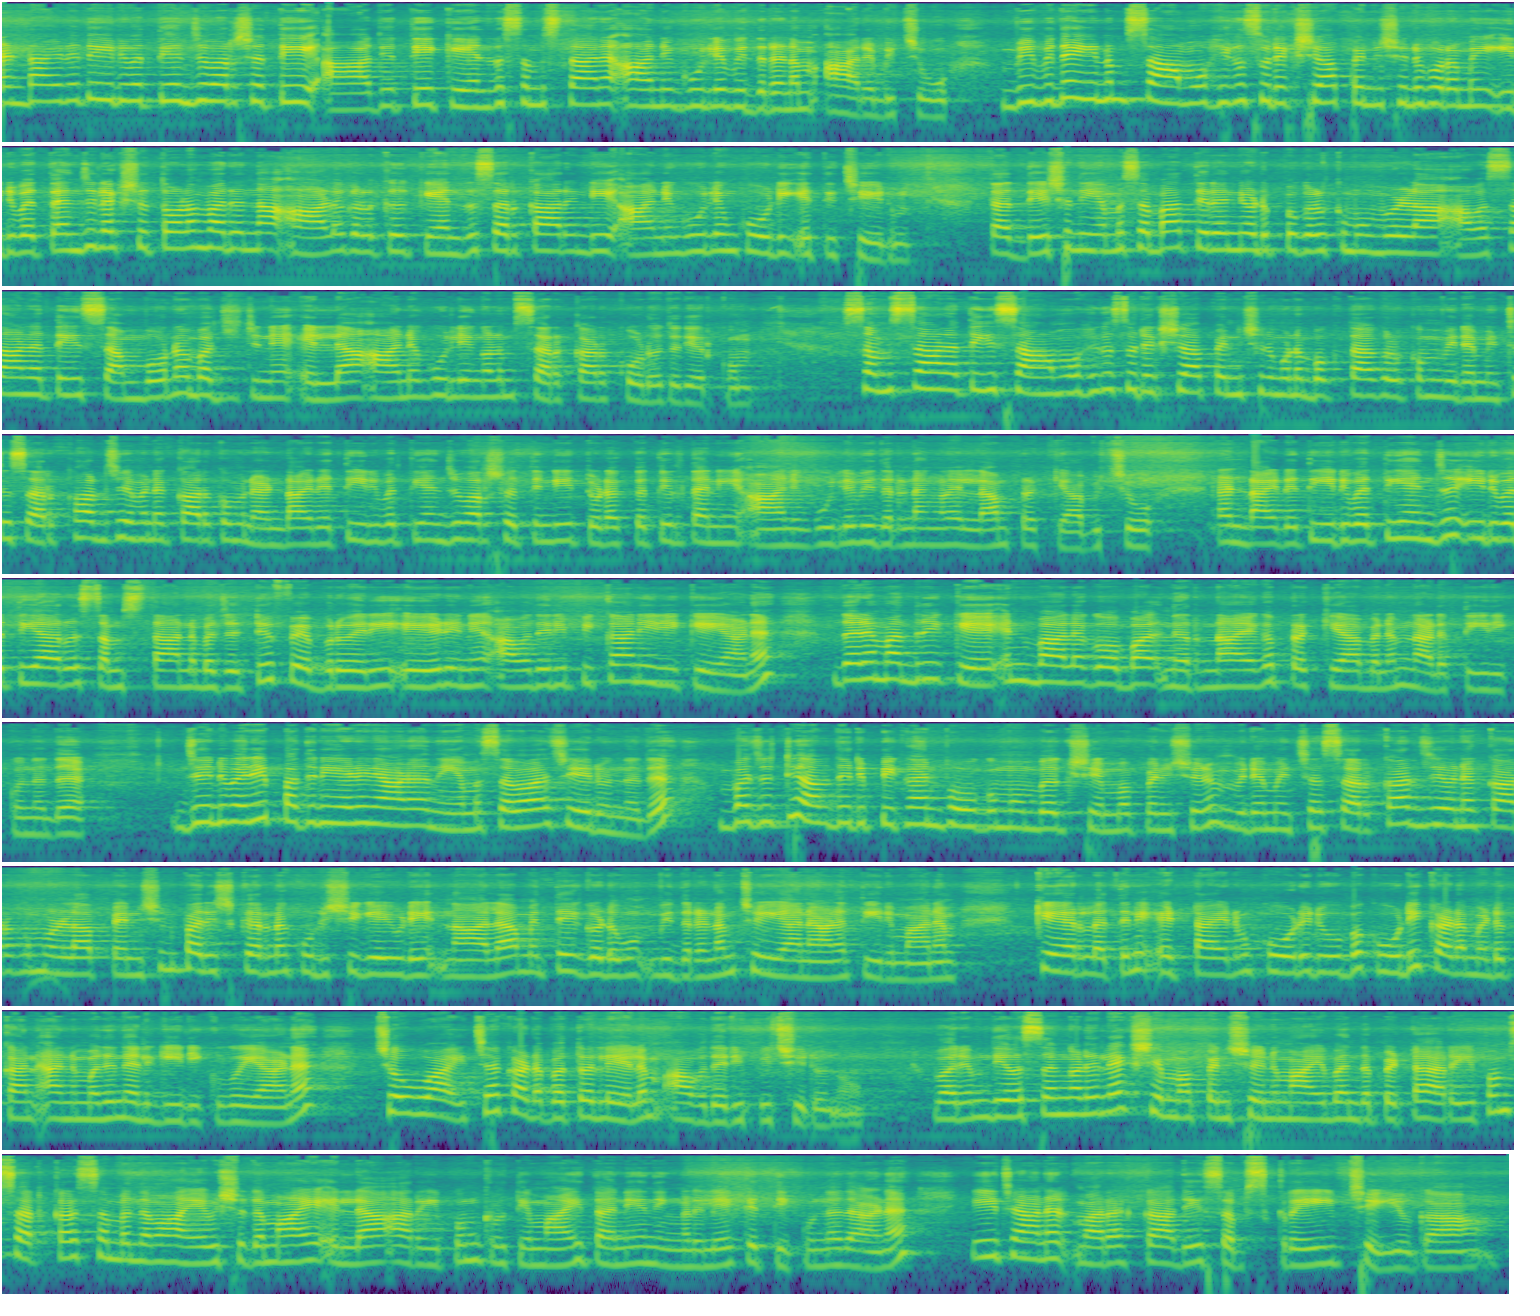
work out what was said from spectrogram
രണ്ടായിരത്തി ഇരുപത്തിയഞ്ച് വർഷത്തെ ആദ്യത്തെ കേന്ദ്ര സംസ്ഥാന ആനുകൂല്യ വിതരണം ആരംഭിച്ചു. വിവിധ ഇനം സാമൂഹിക സുരക്ഷാ പെൻഷനു പുറമെ ഇരുപത്തഞ്ച് ലക്ഷത്തോളം വരുന്ന ആളുകൾക്ക് കേന്ദ്ര സർക്കാരിന്റെ ആനുകൂല്യം കൂടി എത്തിച്ചേരും. തദ്ദേശ നിയമസഭാ തിരഞ്ഞെടുപ്പുകൾക്ക് മുമ്പുള്ള അവസാനത്തെ സമ്പൂർണ ബജറ്റിന് എല്ലാ ആനുകൂല്യങ്ങളും സർക്കാർ കൊടുത്തു തീർക്കും സംസ്ഥാനത്തെ സാമൂഹിക സുരക്ഷാ പെൻഷൻ ഗുണഭോക്താക്കൾക്കും വിരമിച്ച സർക്കാർ ജീവനക്കാർക്കും രണ്ടായിരത്തി ഇരുപത്തിയഞ്ച് വർഷത്തിന്റെ തുടക്കത്തിൽ തന്നെ ആനുകൂല്യ വിതരണങ്ങളെല്ലാം പ്രഖ്യാപിച്ചു. രണ്ടായിരത്തി ഇരുപത്തിയഞ്ച് ഇരുപത്തിയാറ് സംസ്ഥാന ബജറ്റ് ഫെബ്രുവരി ഏഴിന് അവതരിപ്പിക്കാനിരിക്കെയാണ് ധനമന്ത്രി കെ എൻ ബാലഗോപാൽ നിർണായക പ്രഖ്യാപനം നടത്തിയിരിക്കുന്നത്. ജനുവരി പതിനേഴിനാണ് നിയമസഭ ചേരുന്നത്. ബജറ്റ് അവതരിപ്പിക്കാൻ പോകും മുമ്പ് ക്ഷേമ പെൻഷനും വിരമിച്ച സർക്കാർ ജീവനക്കാർക്കുമുള്ള പെൻഷൻ പരിഷ്കരണ കുടിശ്ശികയുടെ നാലാമത്തെ ഗഡുവും വിതരണം ചെയ്യാനാണ് തീരുമാനം. കേരളത്തിന് എട്ടായിരം കോടി രൂപ കൂടി കടമെടുക്കാൻ അനുമതി നൽകിയിരിക്കുകയാണ്. ചൊവ്വാഴ്ച കടപത്ര ലേലം അവതരിപ്പിച്ചിരുന്നു. വരും ദിവസങ്ങളിലെ ക്ഷേമ പെൻഷനുമായി ബന്ധപ്പെട്ട അറിയിപ്പും സർക്കാർ സംബന്ധമായ വിശദമായ എല്ലാ അറിയിപ്പും കൃത്യമായി തന്നെ നിങ്ങളിലേക്ക് എത്തിക്കുന്നതാണ്. ഈ ചാനൽ മറക്കാതെ സബ്സ്ക്രൈബ് ചെയ്യുക.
